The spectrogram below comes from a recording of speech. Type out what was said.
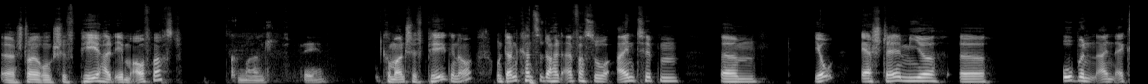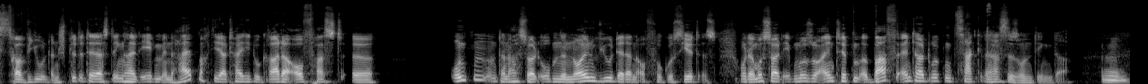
äh, Steuerung Shift P halt eben aufmachst. Command Shift P. Command Shift P, genau. Und dann kannst du da halt einfach so eintippen, ähm, jo, erstell mir äh, oben einen extra View und dann splittet er das Ding halt eben in halb, macht die Datei, die du gerade aufhast, äh, unten und dann hast du halt oben einen neuen View, der dann auch fokussiert ist. Und da musst du halt eben nur so eintippen, above, enter drücken, zack, dann hast du so ein Ding da. Mhm.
